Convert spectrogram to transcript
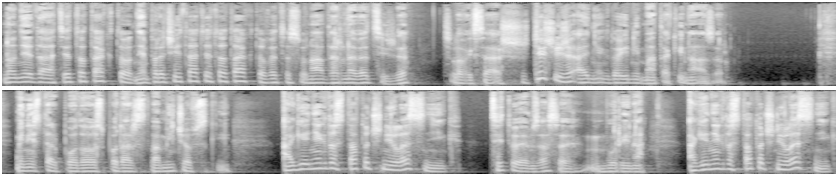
no nedáte to takto, neprečítate to takto, veď to sú nádherné veci, že? Človek sa až teší, že aj niekto iný má taký názor. Minister pôdohospodárstva Mičovský. Ak je niekto statočný lesník, citujem zase Murina, ak je niekto statočný lesník,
